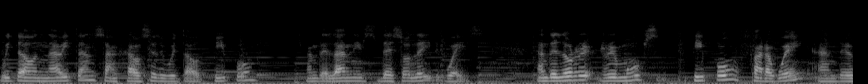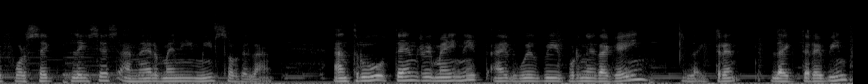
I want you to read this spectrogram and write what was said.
without inhabitants and houses without people, and the land is desolate waste. And the Lord re removes people far away, and they forsake places and are many midst of the land. And through ten remaineth, I will be burned again, like, tre- like terebinth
